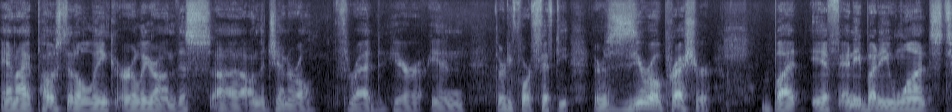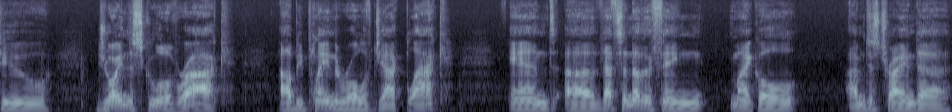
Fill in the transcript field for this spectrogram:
and I posted a link earlier on this uh, on the general thread here in 3450. There's zero pressure but if anybody wants to join the School of Rock, I'll be playing the role of Jack Black. And uh, that's another thing, Michael. I'm just trying to,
